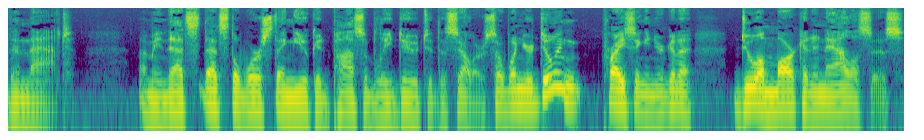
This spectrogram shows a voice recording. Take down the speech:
than that? I mean, that's that's the worst thing you could possibly do to the seller. So when you're doing pricing and you're going to do a market analysis,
